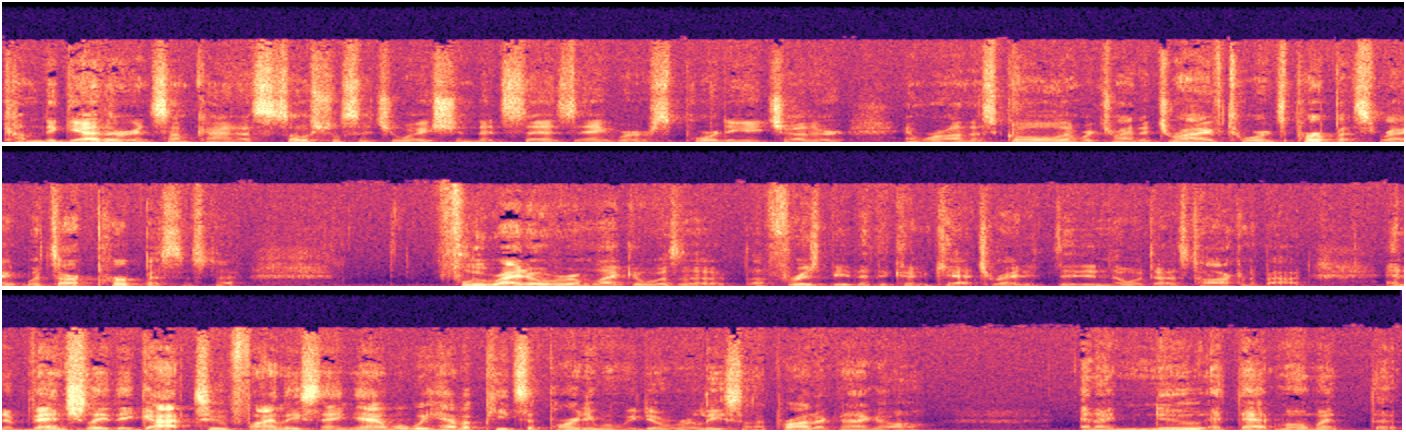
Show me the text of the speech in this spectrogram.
come together in some kind of social situation that says, Hey, we're supporting each other and we're on this goal and we're trying to drive towards purpose, right? What's our purpose and stuff? flew right over them like it was a, a frisbee that they couldn't catch. Right? They didn't know what I was talking about. And eventually, they got to finally saying, "Yeah, well, we have a pizza party when we do a release on a product." And I go, and I knew at that moment the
